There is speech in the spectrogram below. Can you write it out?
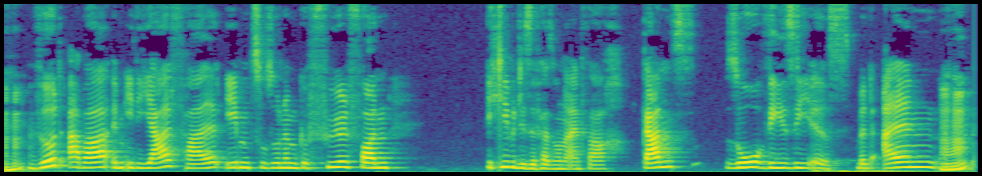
mhm. wird aber im Idealfall eben zu so einem Gefühl von, ich liebe diese Person einfach. Ganz so wie sie ist, mit allen mhm.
